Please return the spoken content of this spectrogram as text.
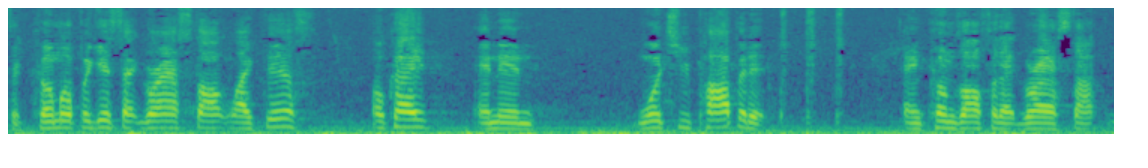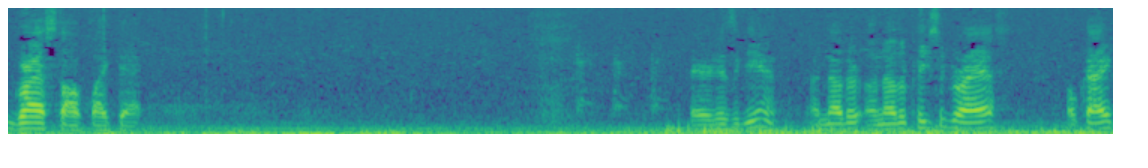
to come up against that grass stalk like this, okay? And then once you pop it, it and comes off of that grass stalk, grass stalk like that. There it is again, another, another piece of grass, okay?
